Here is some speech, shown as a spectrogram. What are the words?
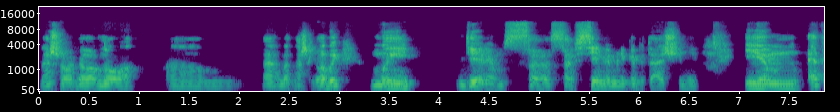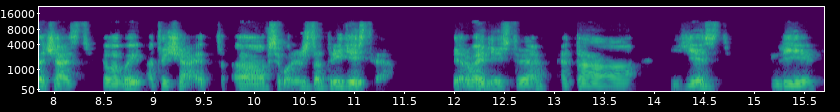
нашего головного, эм, да, нашей головы мы делим с, со всеми млекопитающими. И эта часть головы отвечает э, всего лишь за три действия. Первое действие – это есть ли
